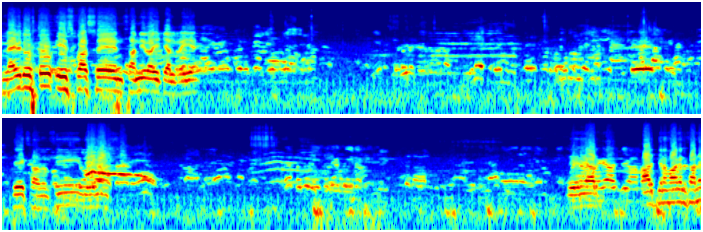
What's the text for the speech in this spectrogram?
ਤੇ ਲੈ ਵੀ ਦੋਸਤੋ ਇਸ ਪਾਸੇ ਇਨਸਾਨੀ ਬਾਜੀ ਚੱਲ ਰਹੀ ਹੈ ਦੇਖ ਸਕਦੇ ਹੋ ਤੁਸੀਂ ਦੇਖ ਦੇ ਰਹੇ ਅਰ- ਅਰਜਨ ਵਾਂਗ ਨਿਸ਼ਾਨੇ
